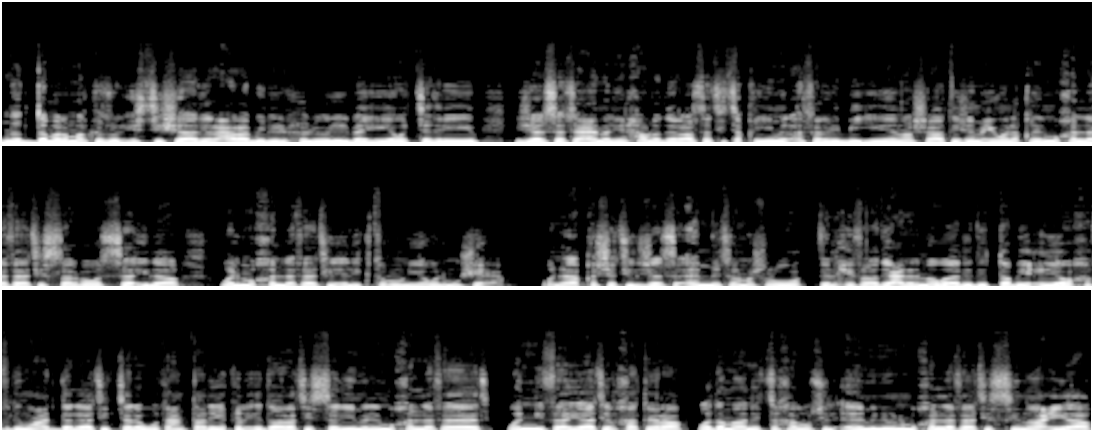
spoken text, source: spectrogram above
نظم المركز الاستشاري العربي للحلول البيئية والتدريب جلسة عمل حول دراسة تقييم الأثر البيئي لنشاط جمع ونقل المخلفات الصلبة والسائلة والمخلفات الإلكترونية والمشعة. وناقشت الجلسة أهمية المشروع في الحفاظ على الموارد الطبيعية وخفض معدلات التلوث عن طريق الإدارة السليمة للمخلفات والنفايات الخطرة وضمان التخلص الآمن من المخلفات الصناعية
